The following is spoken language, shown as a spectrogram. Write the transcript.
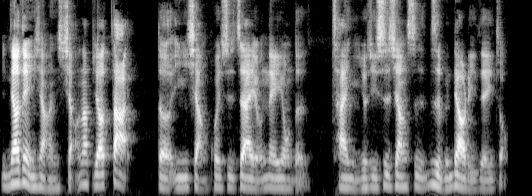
饮料店影响很小，那比较大的影响会是在有内用的餐饮，尤其是像是日本料理这一种，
